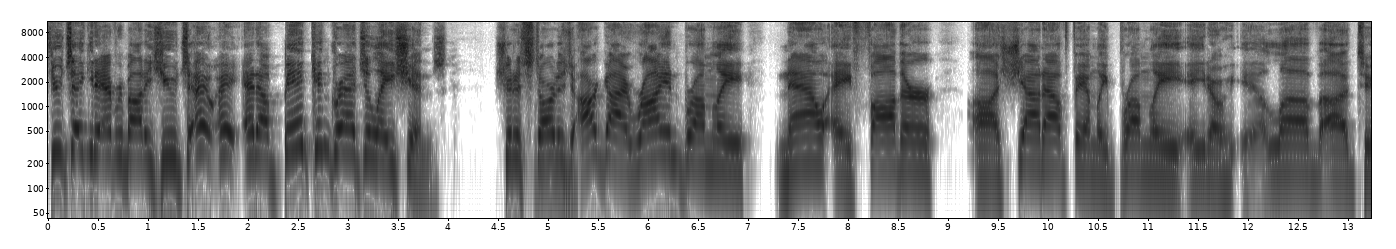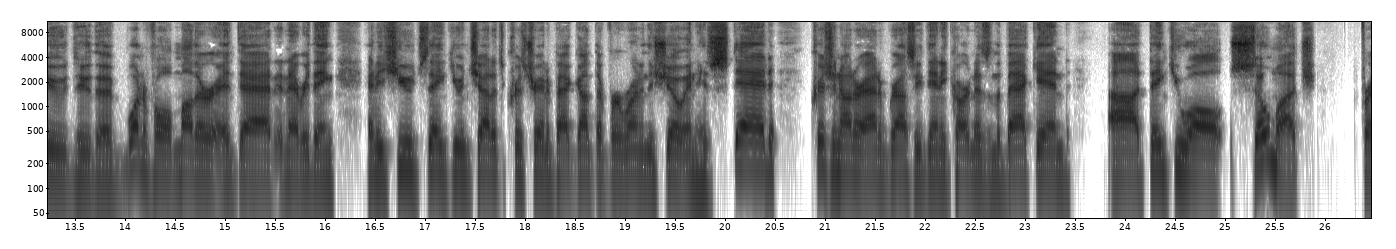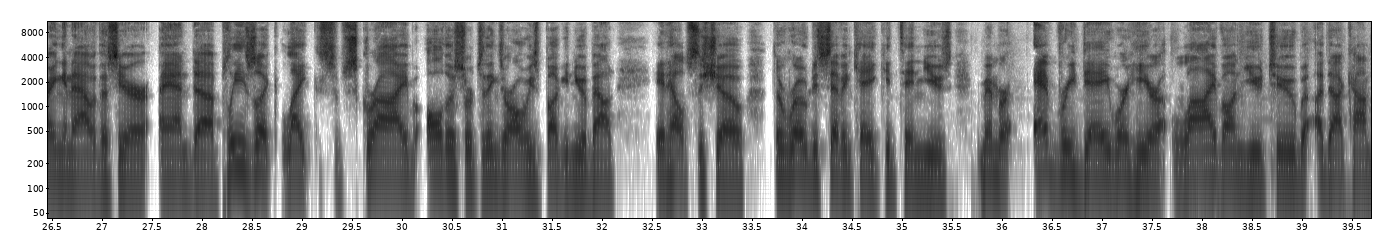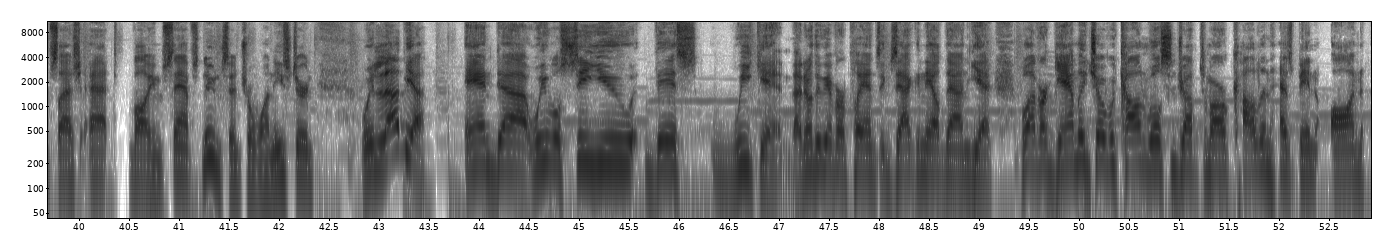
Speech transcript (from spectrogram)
huge thank you to everybody. Huge, hey, hey, and a big congratulations. Should have started Mm-hmm. our guy Ryan Brumley, now a father. Uh, shout out family Brumley. You know, love uh, to to the wonderful mother and dad and everything. And a huge thank you and shout out to Chris Tran and Pat Gunther for running the show in his stead. Christian Hunter, Adam Grassi, Danny Cardenas in the back end. Uh, thank you all so much for hanging out with us here. And uh, please look, like, subscribe. All those sorts of things are always bugging you about. It helps the show. The road to 7K continues. Remember, every day we're here live on youtube.com slash at volume stamps, noon central, one Eastern. We love you. And uh, we will see you this weekend. I don't think we have our plans exactly nailed down yet. We'll have our gambling show with Colin Wilson drop tomorrow. Colin has been on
